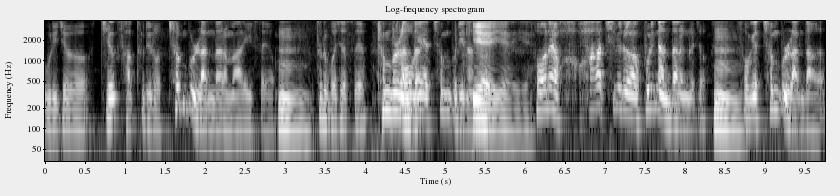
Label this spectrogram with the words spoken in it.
우리 저 지역 사투리로 천불 난다는 말이 있어요. 음. 들어보셨어요? 천불 난다. 속에 천불이 난다. 예, 예, 예. 손에 화- 화가 치밀어가 불이 난다는 거죠. 음. 속에 천불 난다.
